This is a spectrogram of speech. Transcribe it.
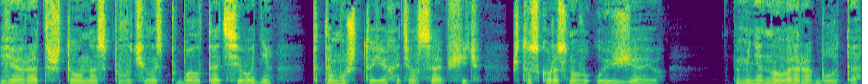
Я рад, что у нас получилось поболтать сегодня, потому что я хотел сообщить, что скоро снова уезжаю. У меня новая работа.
